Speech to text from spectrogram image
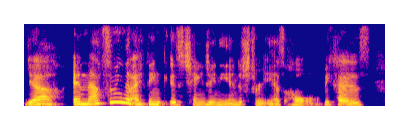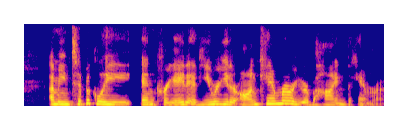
Yeah, and that's something that I think is changing the industry as a whole because I mean, typically in creative, you were either on camera or you were behind the camera.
